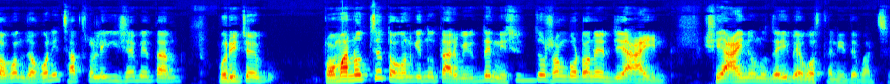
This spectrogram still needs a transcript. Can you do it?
তখন যখনই ছাত্রলীগ হিসেবে তার পরিচয় প্রমাণ হচ্ছে, তখন কিন্তু তার বিরুদ্ধে নিষিদ্ধ সংগঠনের যে আইন সেই আইন অনুযায়ী ব্যবস্থা নিতে পারছে।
